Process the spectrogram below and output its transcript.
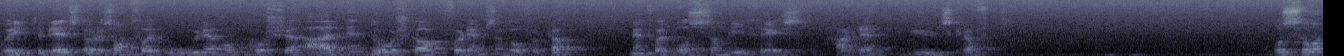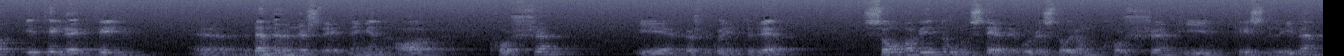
Korinterbrev står det sånn For ordet om korset er en dårskap for dem som går fortapt, men for oss som blir frelst, er det Guds kraft. Og så, i tillegg til eh, denne understrekningen av korset i første Korinterbrev, så har vi noen steder hvor det står om korset i kristenlivet.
